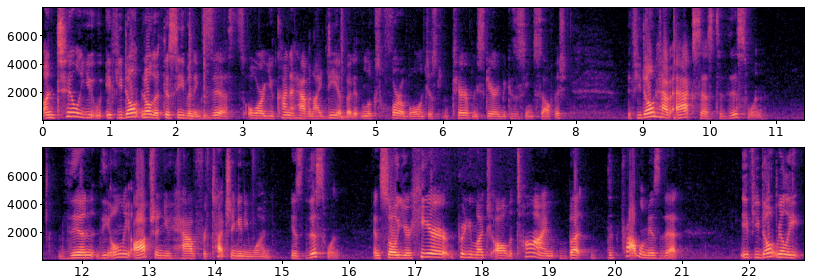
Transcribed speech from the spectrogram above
until you, if you don't know that this even exists, or you kind of have an idea, but it looks horrible and just terribly scary because it seems selfish, if you don't have access to this one, then the only option you have for touching anyone is this one. And so you're here pretty much all the time, but the problem is that if you don't really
